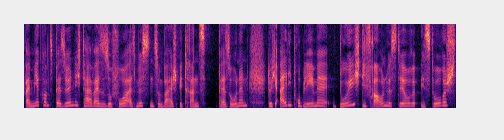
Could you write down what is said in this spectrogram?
Weil mir kommt es persönlich teilweise so vor, als müssten zum Beispiel Transpersonen durch all die Probleme durch, die Frauen histori- historisch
